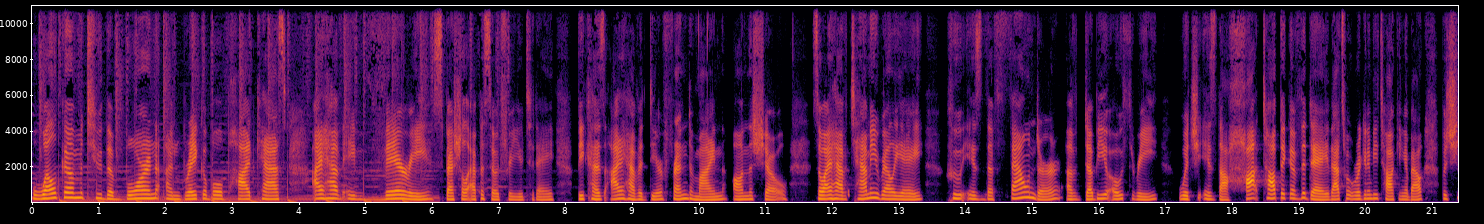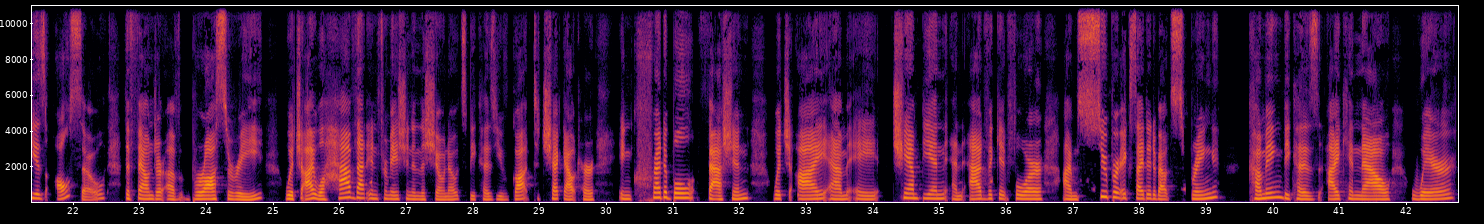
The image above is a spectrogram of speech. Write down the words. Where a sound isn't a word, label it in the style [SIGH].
Welcome to the Born Unbreakable podcast. I have a very special episode for you today because I have a dear friend of mine on the show. So I have Tammy Rellier, who is the founder of WO3 which is the hot topic of the day. That's what we're going to be talking about. But she is also the founder of Brasserie, which I will have that information in the show notes because you've got to check out her incredible fashion, which I am a champion and advocate for. I'm super excited about spring coming because I can now wear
